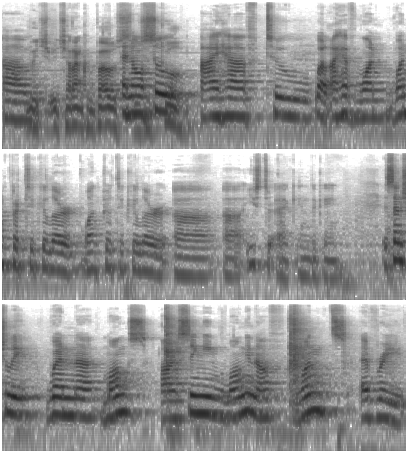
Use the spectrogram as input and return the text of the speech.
Um, which which are uncomposed. and also cool. I have two. Well, I have one one particular one particular uh, uh, Easter egg in the game. Essentially, when uh, monks are singing long enough, once every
